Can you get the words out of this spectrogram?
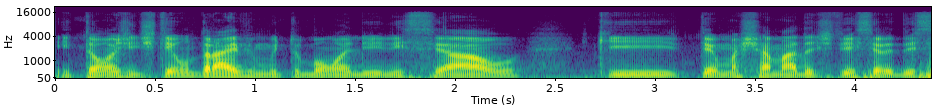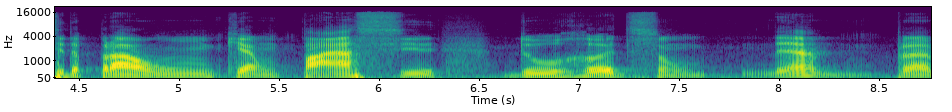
Então a gente tem um drive muito bom ali inicial, que tem uma chamada de terceira descida para um, que é um passe do Hudson né, para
